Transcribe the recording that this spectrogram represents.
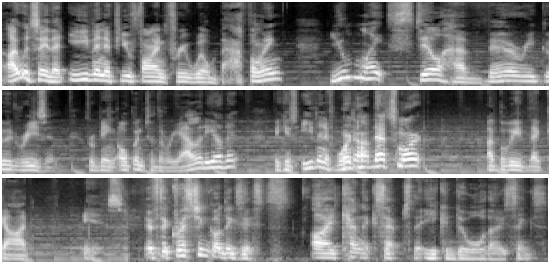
I would say that even if you find free will baffling, you might still have very good reason for being open to the reality of it because even if we're not that smart, I believe that God is. If the Christian God exists, I can accept that he can do all those things.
